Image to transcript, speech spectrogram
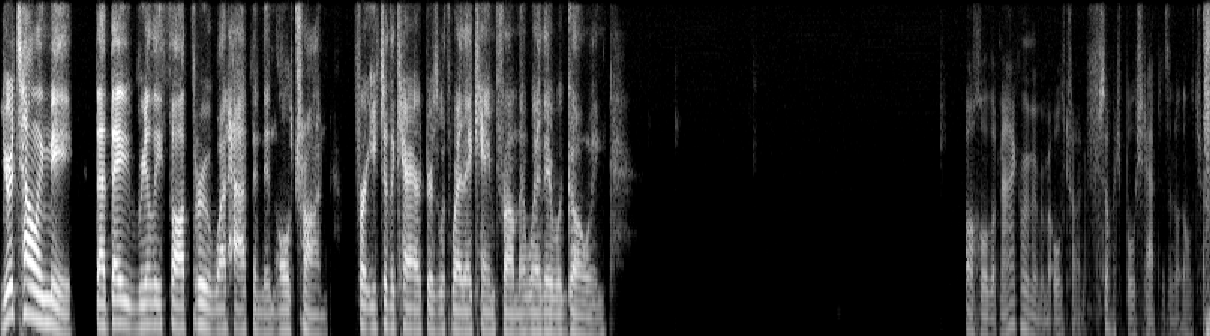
You're telling me that they really thought through what happened in Ultron for each of the characters with where they came from and where they were going. Oh, hold up! Now I can remember my Ultron. So much bullshit happens in Ultron.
